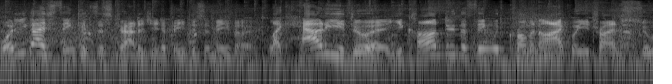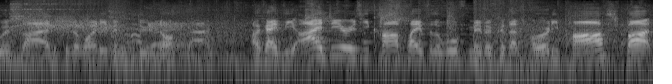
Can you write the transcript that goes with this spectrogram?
What do you guys think is the strategy to beat this amiibo? Like, how do you do it? You can't do the thing with Chrom and Ike where you try and suicide because it won't even do knockback. Okay, the idea is you can't play for the Wolf amiibo because that's already passed, but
